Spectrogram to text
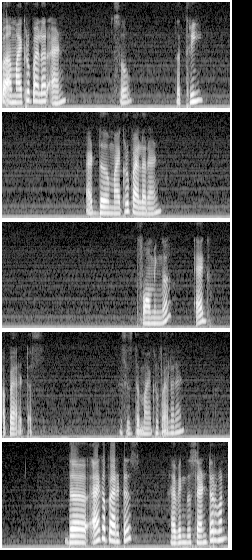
uh, micropylar end, so the three at the micropylar end forming a egg apparatus. This is the micropylar end. The egg apparatus having the center one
